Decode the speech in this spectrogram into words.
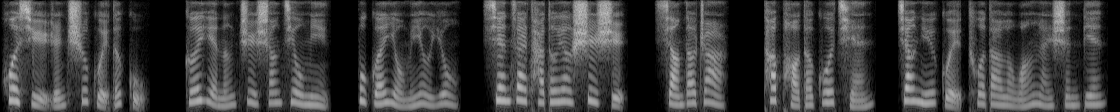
或许人吃鬼的骨哥也能治伤救命。不管有没有用，现在他都要试试。想到这儿，他跑到锅前，将女鬼拖到了王兰身边，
